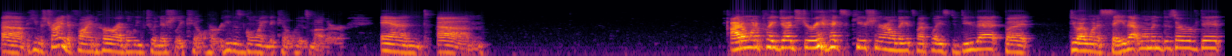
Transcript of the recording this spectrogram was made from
Um, he was trying to find her, I believe, to initially kill her. He was going to kill his mother. And um, I don't want to play judge, jury, and executioner. I don't think it's my place to do that. But do I want to say that woman deserved it?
